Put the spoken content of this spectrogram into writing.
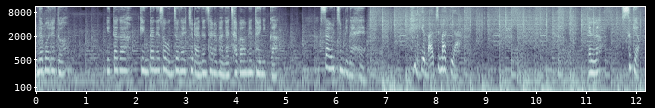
내버려둬. 이따가 갱단에서 운전할 줄 아는 사람 하나 잡아오면 되니까. 싸울 준비나 해. 이게 마지막이야 엘라, 수격.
